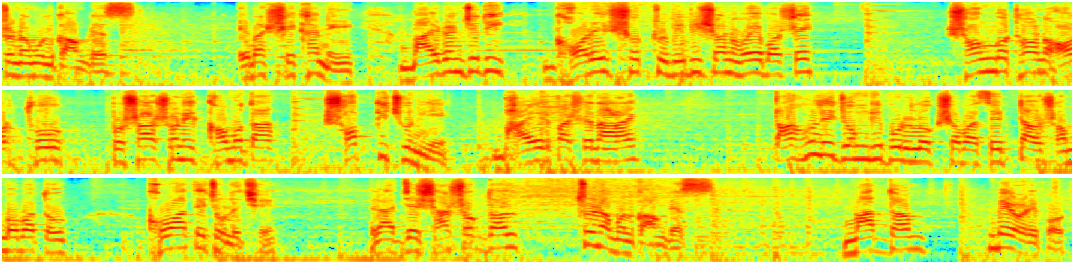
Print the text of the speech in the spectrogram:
তৃণমূল কংগ্রেস। এবার সেখানে বাইরন যদি ঘরের শত্রু বিভীষণ হয়ে বসে, সংগঠন, অর্থ প্রশাসনিক ক্ষমতা সব কিছু নিয়ে ভাইয়ের পাশে দাঁড়ায়, তাহলে জঙ্গিপুর লোকসভা সিটটাও সম্ভবত খোয়াতে চলেছে রাজ্যের শাসক দল তৃণমূল কংগ্রেস। মাধ্যম বেরো রিপোর্ট।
